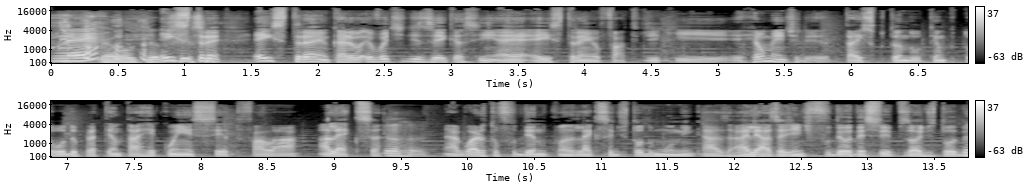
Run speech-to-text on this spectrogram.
Né? Eu- é estranho, é estranho, cara. Eu vou te dizer que assim, é, é estranho o fato de que realmente ele tá escutando o tempo todo pra tentar reconhecer tu falar Alexa. Aham. Agora eu tô fudendo com a Alexa de todo mundo em casa. Aliás, a gente fudeu nesse episódio todo.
